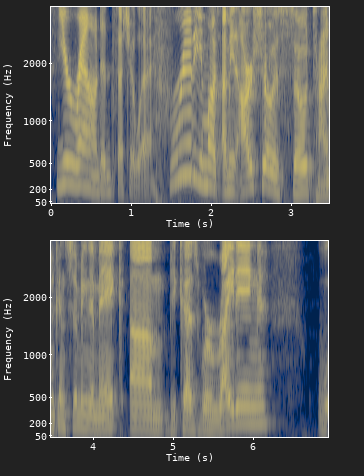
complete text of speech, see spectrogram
year round in such a way. pretty much. I mean, our show is so time consuming to make um, because we're writing.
